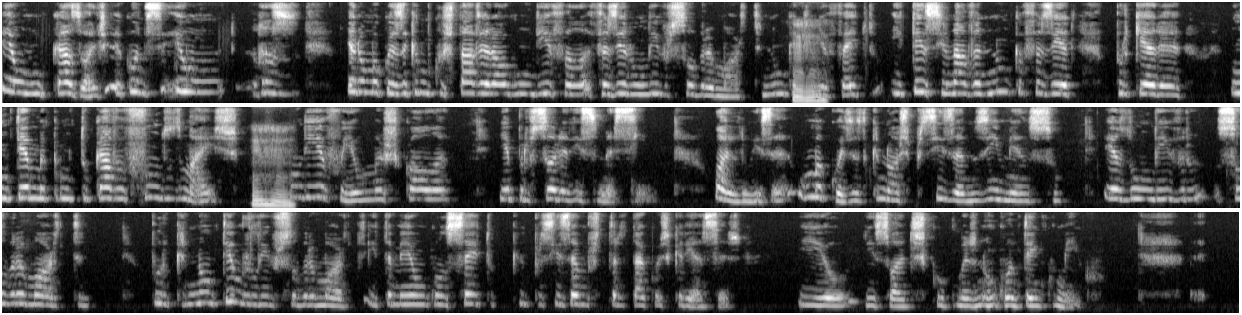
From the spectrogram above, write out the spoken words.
É um caso, olha, aconteceu, eu, era uma coisa que me custava era algum dia fazer um livro sobre a morte. Nunca Uhum. tinha feito e tencionava nunca fazer, porque era um tema que me tocava fundo demais. Uhum. Um dia fui a uma escola e a professora disse-me assim: Olha, Luísa, uma coisa de que nós precisamos imenso é de um livro sobre a morte, porque não temos livros sobre a morte e também é um conceito que precisamos tratar com as crianças. E eu disse: Olha, desculpe, mas não contem comigo.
